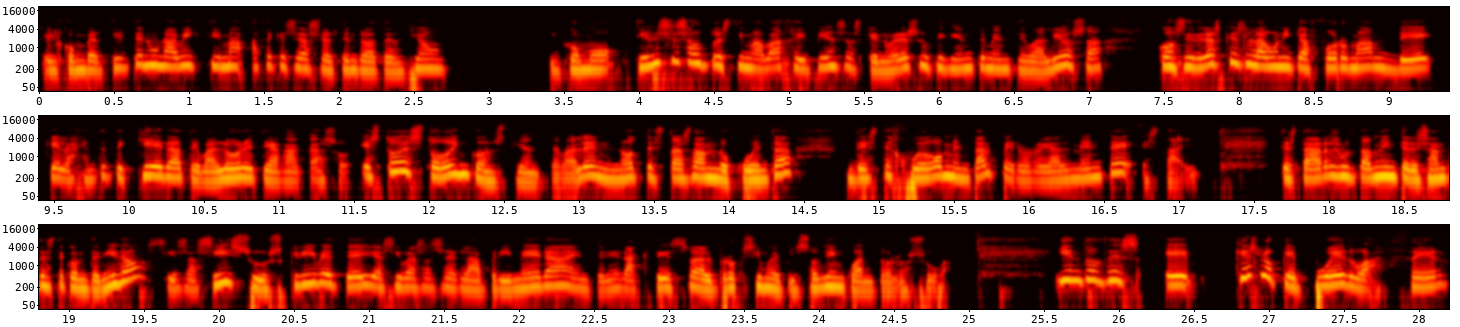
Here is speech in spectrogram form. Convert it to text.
el convertirte en una víctima hace que seas el centro de atención y como tienes esa autoestima baja y piensas que no eres suficientemente valiosa, consideras que es la única forma de que la gente te quiera, te valore, te haga caso. Esto es todo inconsciente, ¿vale? No te estás dando cuenta de este juego mental, pero realmente está ahí. ¿Te está resultando interesante este contenido? Si es así, suscríbete y así vas a ser la primera en tener acceso al próximo episodio en cuanto lo suba. Y entonces, eh, ¿qué es lo que puedo hacer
